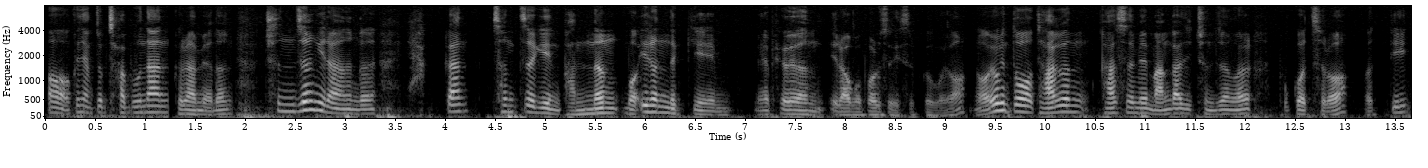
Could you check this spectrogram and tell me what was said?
어 그냥 좀 차분한 그러면은 춘정이라는 건 약간 성적인 반능 뭐 이런 느낌 의 표현이라고 볼 수 있을 거고요. 어, 여기 또 작은 가슴에 만 가지 춘정을 붓꽃으로 어디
